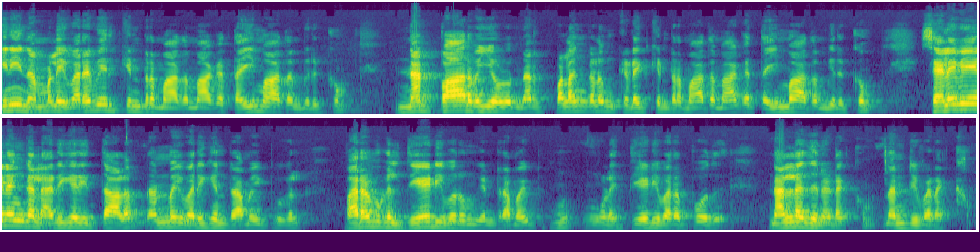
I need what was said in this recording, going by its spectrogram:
இனி நம்மளை வரவேற்கின்ற மாதமாக தை மாதம் இருக்கும். நற்பார்வையோடு நற்பலங்களும் கிடைக்கின்ற மாதமாக தை மாதம் இருக்கும். செலவேனங்கள் அதிகரித்தாலும் நன்மை வருகின்ற அமைப்புகள் வரவுகள் தேடி வரும் என்ற அமைப்பும் உங்களை தேடி வரப்போது நல்லது நடக்கும். நன்றி வணக்கம்.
